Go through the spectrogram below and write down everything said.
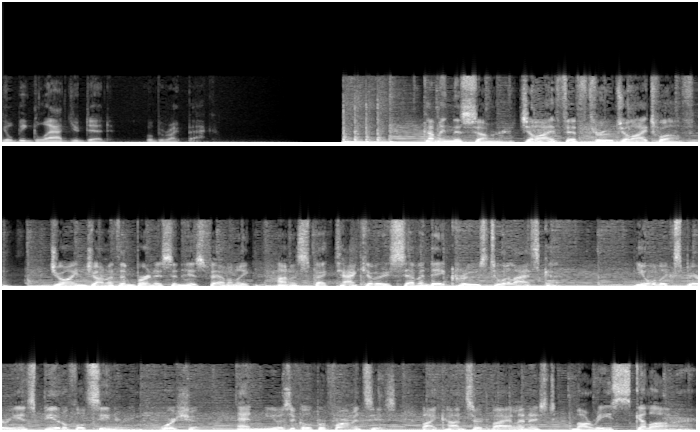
You'll be glad you did. We'll be right back. Coming this summer, July 5th through July 12th. Join Jonathan Bernis and his family on a spectacular seven day cruise to Alaska. You will experience beautiful scenery, worship, and musical performances by concert violinist Maurice Sklar.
